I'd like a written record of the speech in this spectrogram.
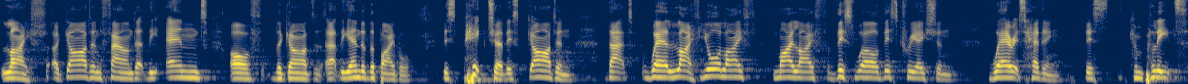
life, a garden found at the end of the garden, at the end of the Bible. This picture, this garden that where life, your life, my life, this world, this creation, where it's heading, this complete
